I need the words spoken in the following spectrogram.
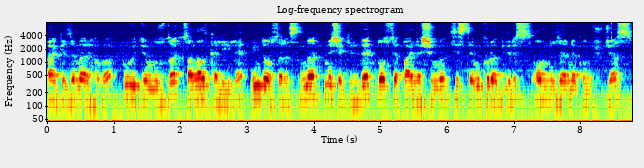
Herkese merhaba. Bu videomuzda sanal kali ile Windows arasında ne şekilde dosya paylaşımı sistemi kurabiliriz? Onun üzerine konuşacağız.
